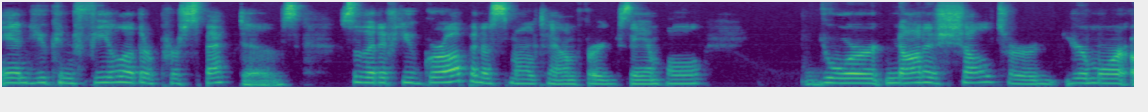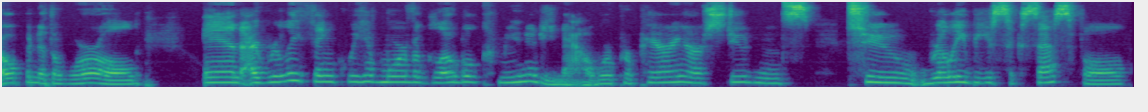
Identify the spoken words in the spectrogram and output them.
and you can feel other perspectives. So that if you grow up in a small town, for example, you're not as sheltered, you're more open to the world. And I really think we have more of a global community now. We're preparing our students to really be successful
